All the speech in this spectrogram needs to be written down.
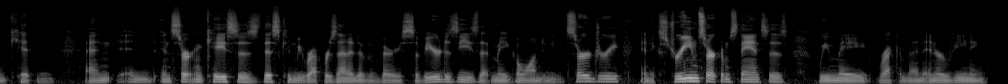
appearing kidney and in, in certain cases this can be representative of very severe disease that may go on to need surgery in extreme circumstances we may recommend intervening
